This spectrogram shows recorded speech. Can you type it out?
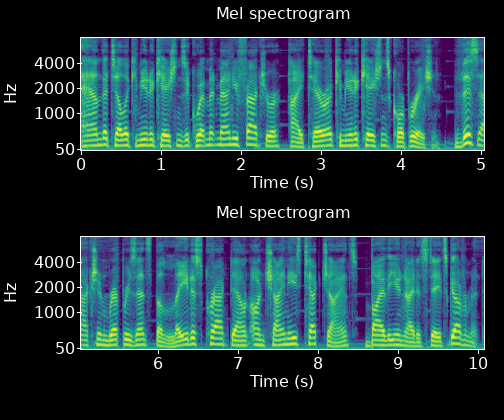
and the telecommunications equipment manufacturer Hytera Communications Corporation. This action represents the latest crackdown on Chinese tech giants by the United States government,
